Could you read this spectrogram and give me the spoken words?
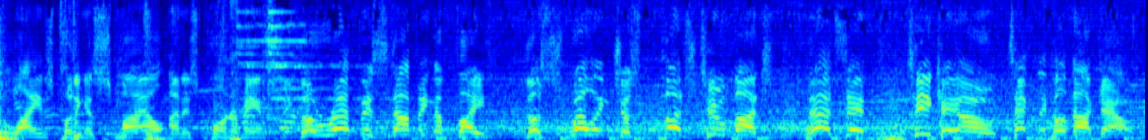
The Lions putting a smile on his corner man's face. The ref is stopping the fight. The swelling just much too much. That's it. TKO, technical knockout.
